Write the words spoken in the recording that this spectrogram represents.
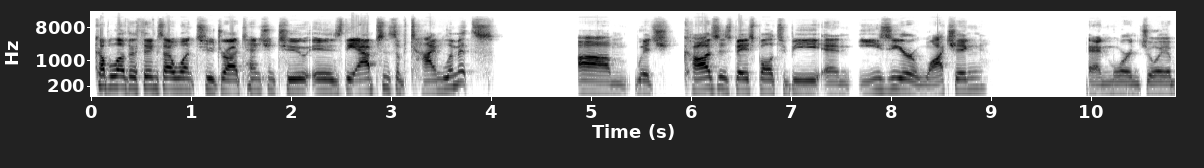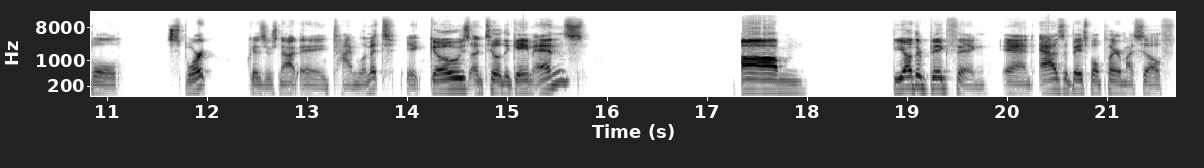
A couple other things I want to draw attention to is the absence of time limits, um, which causes baseball to be an easier watching and more enjoyable sport because there's not a time limit. It goes until the game ends. Um, the other big thing, and as a baseball player myself,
